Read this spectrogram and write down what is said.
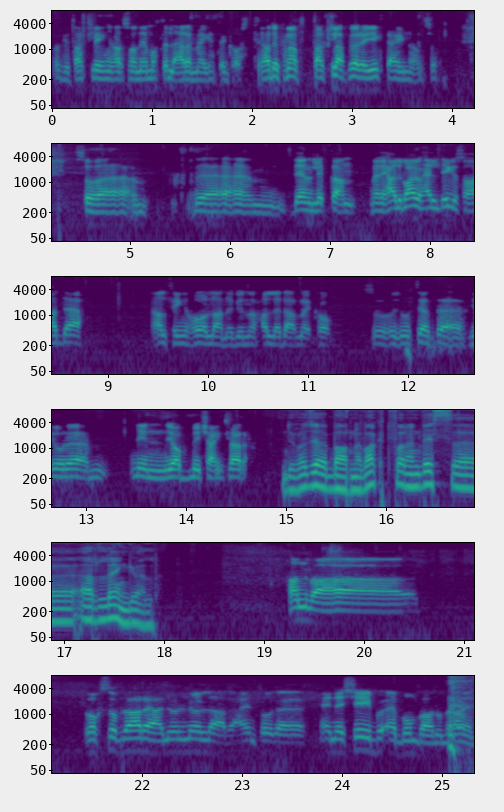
noen taklinger og sånn. Jeg måtte lære meg etter hvert. Jeg hadde knapt takla før jeg gikk til England. Så, så det, eh, det er litt an. Men jeg hadde, var jo heldig som hadde Alf Inge Haaland og Gunnar Halle der når jeg kom. Så gjorde at jeg gjorde min jobb mye enklere. Du var ikke barnevakt for en viss eh, Erling, vel? Han var vokste opp der, 0-0 der. En tok energibomba nummer én.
